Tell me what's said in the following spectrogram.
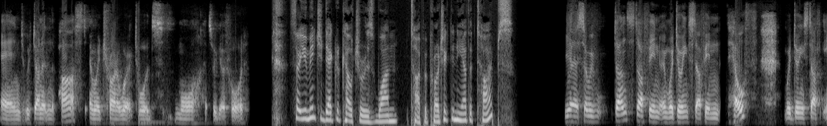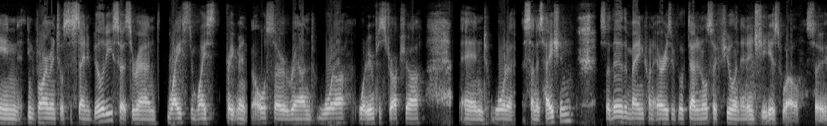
and we've done it in the past, and we're trying to work towards more as we go forward. So you mentioned agriculture as one type of project. Any other types? Yeah, so we've done stuff in, and we're doing stuff in health. We're doing stuff in environmental sustainability. So it's around waste and waste treatment, also around water, water infrastructure, and water sanitation. So they're the main kind of areas we've looked at, and also fuel and energy as well. So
